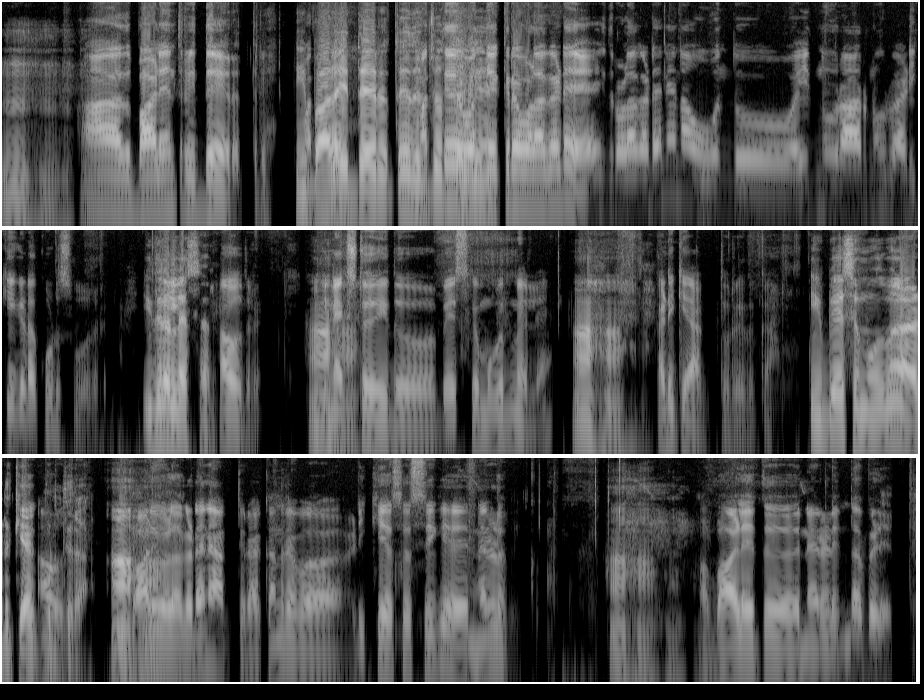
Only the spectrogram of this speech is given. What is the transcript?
ಹ್ಮ್ ಹ್ಮ್ ಹ್ಮ್. ಆ, ಅದು ಬಾಳೆ ಅಂತ ಇದ್ದೇ ಇರುತ್ತೆ ಈ ಬಾಳೆ ಇದ್ದೇ ಇರುತ್ತೆ ಇದ್ರ ಮತ್ತೆ ಜೊತೆಗೆ ಒಂದ್ ಎಕರೆ ಒಳಗಡೆ ಇದ್ರೊಳಗಡೆನೆ ನಾವು ಒಂದು ಐದ್ನೂರ್ ಆರ್ನೂರು ಅಡಿಕೆ ಗಿಡ ಕೂಡಿಸ್ಬೋದ್ರಿ. ಇದ್ರಲ್ಲೇ ಸರ್ ಹೌದ್ರಿ. ಹಾ. ನೆಕ್ಸ್ಟ್ ಇದು ಬೇಸಿಗೆ ಮುಗಿದ್ಮೇಲೆ ಹಾ ಹಾ ಅಡಿಕೆ ಹಾಕ್ತಿವ್ರಿ ಇದಕ್ಕ. ಈ ಬೇಸಿಗೆ ಮುಗಿದ್ಮೇಲೆ ಅಡಿಕೆ ಹಾಕ್ಬಿಡ್ತೀರಾ? ಹಾ ಬಾಳೆ ಒಳಗಡೆನೆ ಹಾಕ್ತಿವಿ ಯಾಕಂದ್ರೆ ಅವ ಅಡಿಕೆ ಸಸಿಗೆ ನೆರಳು ಬೇಕು ಹಾ ಹಾ ಹಾ ಆ ಬಾಳೆದ ನೆರಳಿಂದ ಬೆಳೆಯುತ್ತೆ.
